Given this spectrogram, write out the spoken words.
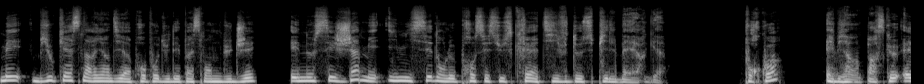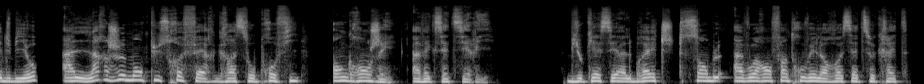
Mais Bukes n'a rien dit à propos du dépassement de budget et ne s'est jamais immiscé dans le processus créatif de Spielberg. Pourquoi? Eh bien, parce que HBO a largement pu se refaire grâce aux profits engrangés avec cette série. Bukes et Albrecht semblent avoir enfin trouvé leur recette secrète.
